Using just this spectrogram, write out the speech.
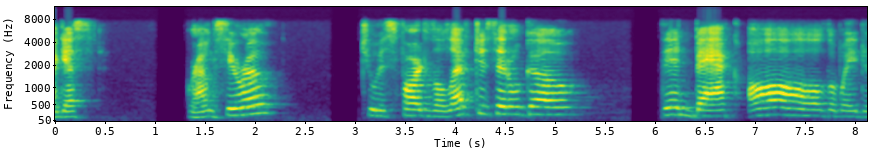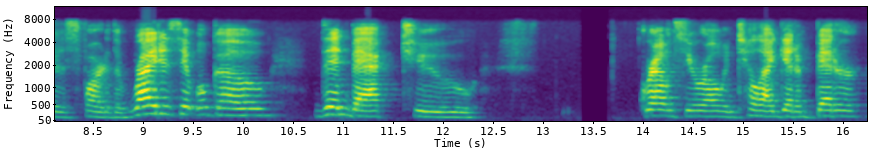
I guess ground zero to as far to the left as it'll go, then back all the way to as far to the right as it will go, then back to ground zero until I get a better,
